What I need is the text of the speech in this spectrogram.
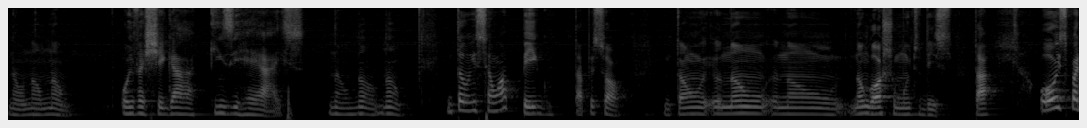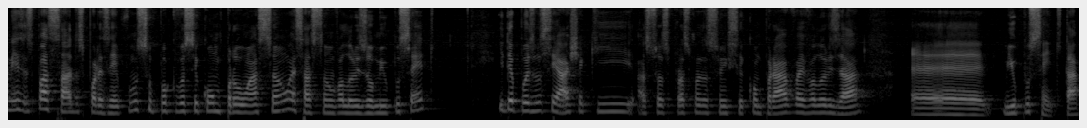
não, não, não. Oi vai chegar a 15 reais. Não, não, não. Então, isso é um apego, tá, pessoal? Então, eu não, eu não, não gosto muito disso tá? Ou experiências passadas, por exemplo, vamos supor que você comprou uma ação, essa ação valorizou mil por cento, e depois você acha que as suas próximas ações que você comprar vai valorizar é, mil por cento, tá?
